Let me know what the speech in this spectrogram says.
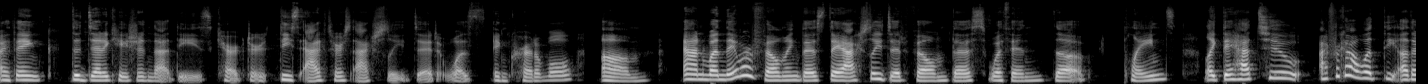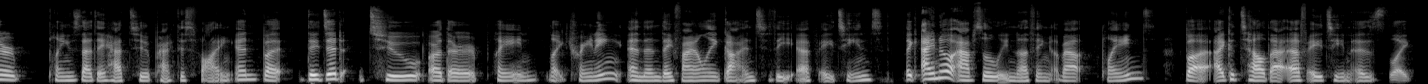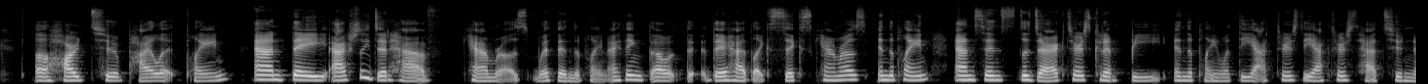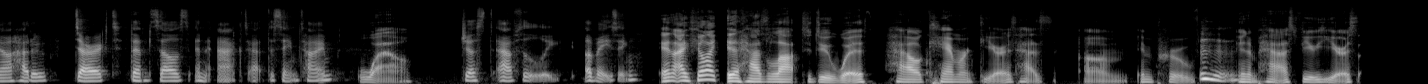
I think the dedication that these characters these actors actually did was incredible. Um and when they were filming this, they actually did film this within the planes. Like they had to I forgot what the other planes that they had to practice flying in, but they did two other plane like training and then they finally got into the F-18s. Like I know absolutely nothing about planes, but I could tell that F-18 is like a hard to pilot plane and they actually did have cameras within the plane. I think though they had like six cameras in the plane and since the directors couldn't be in the plane with the actors, the actors had to know how to direct themselves and act at the same time. Wow. Just absolutely amazing. And I feel like it has a lot to do with how camera gears has um improved Mhm. in the past few years.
